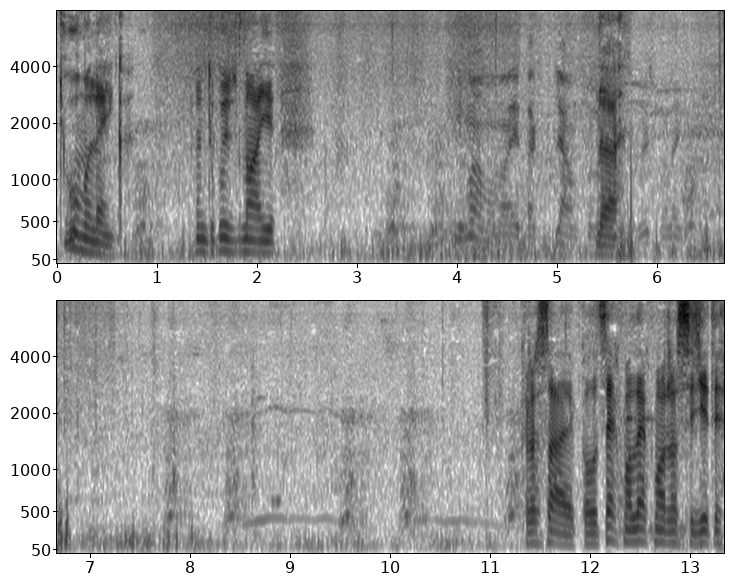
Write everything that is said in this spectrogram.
Тю маленька. Він таку має. І мама має так плямку. Да. Краса. Коло цих малих можна сидіти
